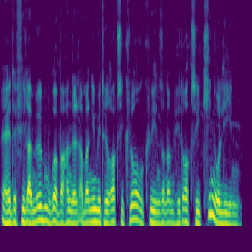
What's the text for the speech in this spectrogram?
er hätte viel Amöbenruhr behandelt, aber nie mit Hydroxychloroquin, sondern mit Hydroxyquinolin.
